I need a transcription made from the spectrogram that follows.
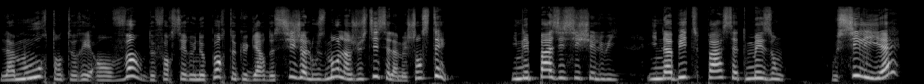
l'amour tenterait en vain de forcer une porte que gardent si jalousement l'injustice et la méchanceté. Il n'est pas ici chez lui, il n'habite pas cette maison. Ou s'il y est,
